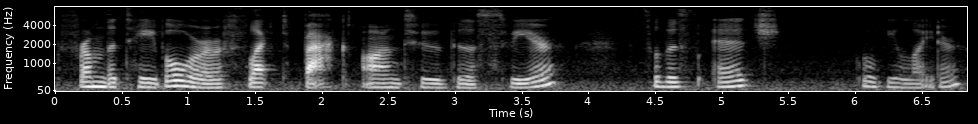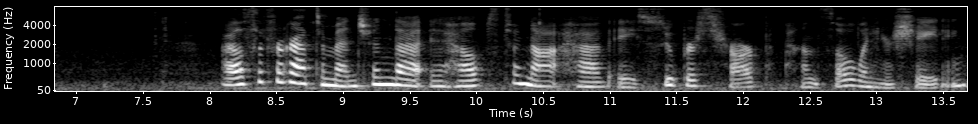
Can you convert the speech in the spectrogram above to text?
from the table will reflect back onto the sphere. So this edge will be lighter. I also forgot to mention that it helps to not have a super sharp pencil when you're shading.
